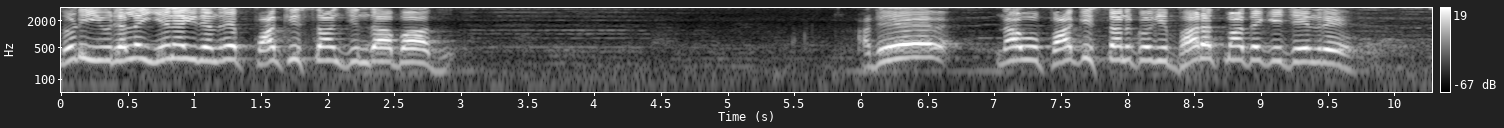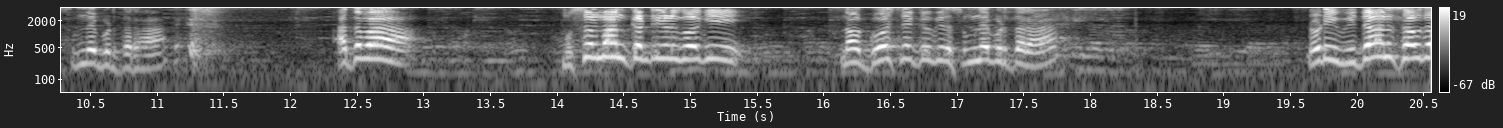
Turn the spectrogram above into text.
ನೋಡಿ, ಇವರೆಲ್ಲ ಏನಾಗಿದೆ ಅಂದರೆ ಪಾಕಿಸ್ತಾನ್ ಜಿಂದಾಬಾದ್. ಅದೇ ನಾವು ಪಾಕಿಸ್ತಾನಕ್ಕೆ ಹೋಗಿ ಭಾರತ್ ಮಾತೆ ಕಿ ಜೈ ಸುಮ್ಮನೆ ಬಿಡ್ತಾರ? ಅಥವಾ ಮುಸಲ್ಮಾನ್ ಕಂಟ್ರಿಗಳಿಗೆ ಹೋಗಿ ನಾವು ಘೋಷಣೆಗೆ ಹೋಗಿ ಸುಮ್ಮನೆ ಬಿಡ್ತಾರ? ನೋಡಿ, ವಿಧಾನಸೌಧ,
